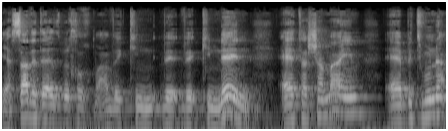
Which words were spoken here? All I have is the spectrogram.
יסד את הארץ בחוכמה וכינן את השמיים אה, בתבונה.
